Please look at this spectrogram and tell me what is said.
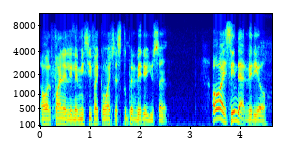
Oh, and finally, let me see if I can watch the stupid video you sent. Oh, I seen that video.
